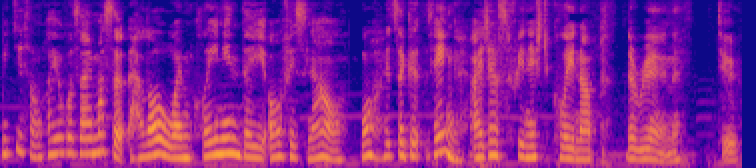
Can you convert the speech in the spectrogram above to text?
ミッチーさんおはようございます。Hello, I'm cleaning the office now. Well, it's a good thing. I just finished clean up the room too.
